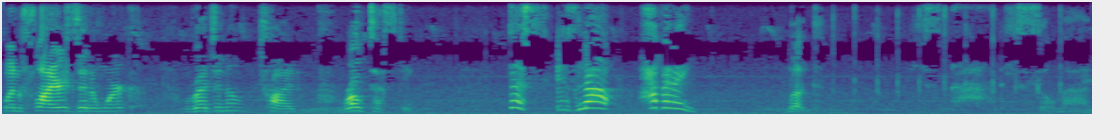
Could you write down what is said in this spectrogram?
When flyers didn't work, Reginald tried protesting. This is not happening. Look, he's mad. He's so mad.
